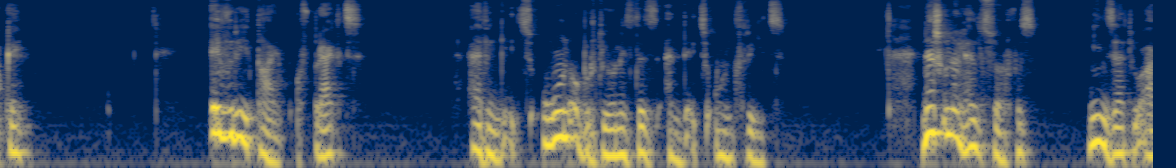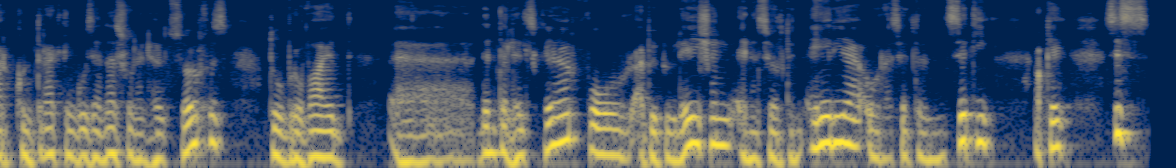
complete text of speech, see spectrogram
Okay? Every type of practice having its own opportunities and its own threats. National Health Service means that you are contracting with a National Health Service to provide uh, dental health care for a population in a certain area or a certain city. Okay, this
